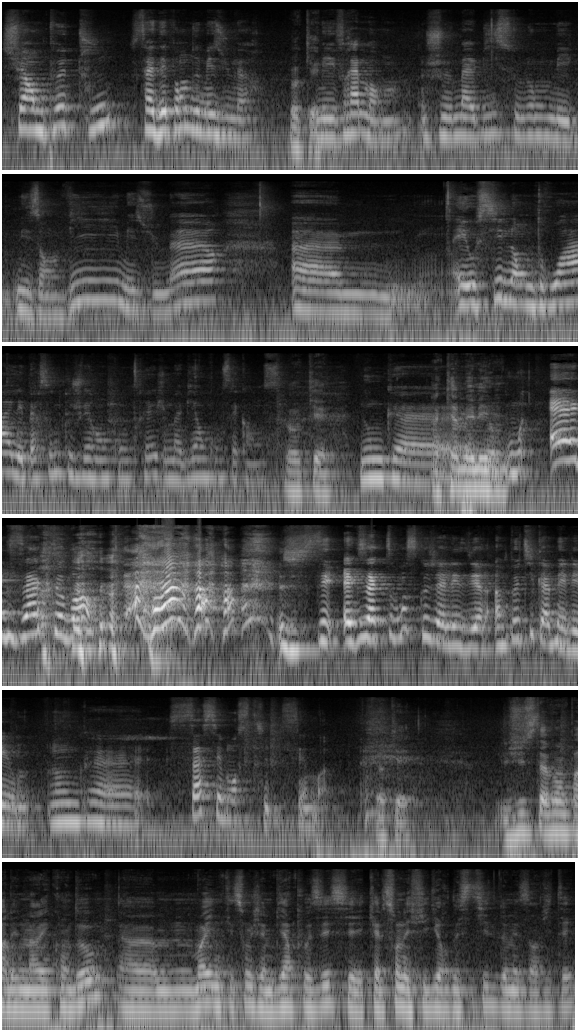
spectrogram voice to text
Je suis un peu tout, ça dépend de mes humeurs. Mais vraiment, je m'habille selon mes, mes envies, mes humeurs. et aussi l'endroit, les personnes que je vais rencontrer, je m'habille en conséquence. Donc, un caméléon. Exactement. c'est exactement ce que j'allais dire, un petit caméléon. Donc ça, c'est mon style, c'est moi. Ok. Juste avant de parler de Marie Kondo, moi, une question que j'aime bien poser, c'est quelles sont les figures de style de mes invités?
